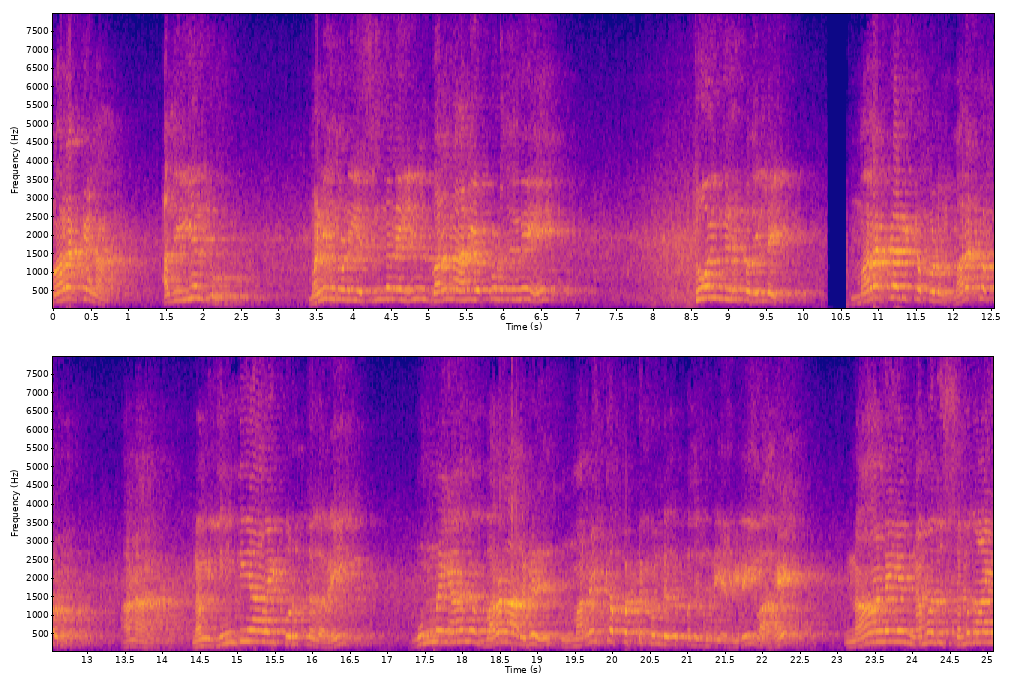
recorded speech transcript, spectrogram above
மறக்கலாம். அது இயல்பு. மனிதனுடைய சிந்தனையில் வரலாறு எப்பொழுதுமே தோய்ந்திருப்பதில்லை. மறக்கடிக்கப்படும் மறக்கப்படும். ஆனால் நம் இந்தியாவை பொறுத்தவரை உண்மையான வரலாறுகள் மறைக்கப்பட்டு கொண்டிருப்பதனுடைய விளைவாக நாளைய நமது சமுதாய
